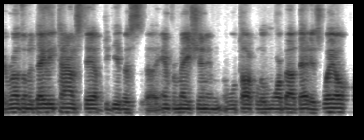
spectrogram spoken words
that runs on a daily time step to give us uh, information. And we'll talk a little more about that as well.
